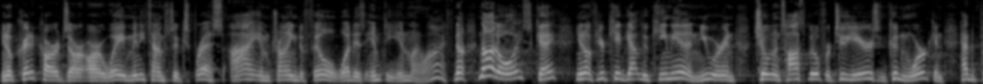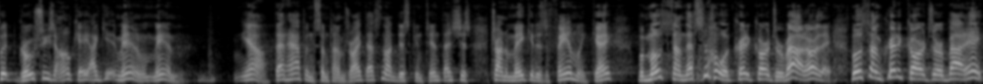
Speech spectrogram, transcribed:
You know, credit cards are, are a way many times to express I am trying to fill what is empty in my life. Now, not always, okay? You know, if your kid got leukemia and you were in children's hospital for two years and couldn't work and had to put groceries, okay, I get, man, oh, man, yeah, that happens sometimes, right? That's not discontent. That's just trying to make it as a family, okay? But most of the time, that's not what credit cards are about, are they? Most of the time, credit cards are about, hey,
